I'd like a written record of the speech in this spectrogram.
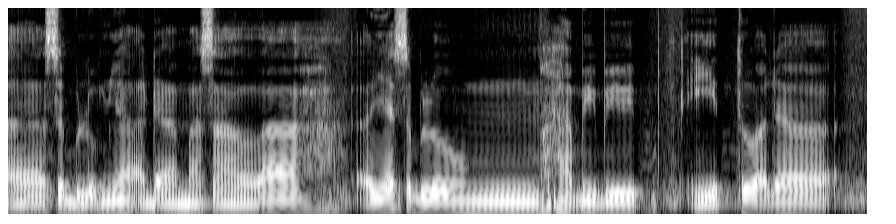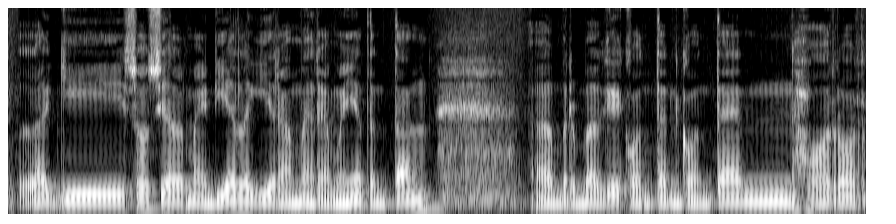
uh, sebelumnya ada masalah uh, ya sebelum Habibie itu ada lagi sosial media lagi ramai-ramainya tentang uh, berbagai konten-konten horor.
